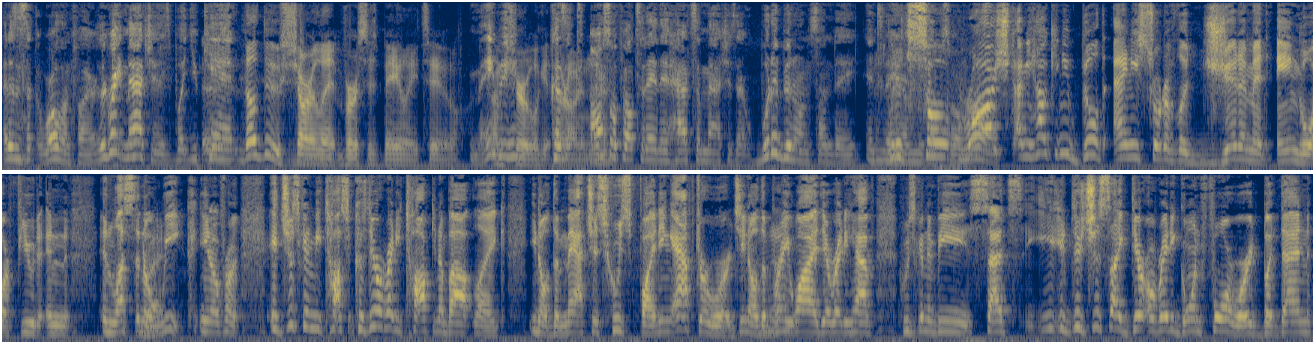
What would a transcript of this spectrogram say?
That doesn't set the world on fire. They're great matches, but you uh, can't. They'll do Charlotte versus Bayley too. Maybe I'm sure we'll get because thrown it in there. also felt today they had some matches that would have been on Sunday, and today But it's moved so up to rushed. I mean, how can you build any sort of legitimate angle or feud in in less than a week? You know, from it's just going to be tossed because they're already talking about like you know the matches, who's fighting afterwards. You know, the mm-hmm. Bray Wyatt. They already have who's going to be sets. Y- There's just like they're already going forward, but then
